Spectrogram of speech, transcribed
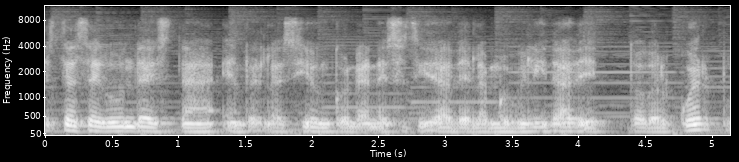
esta segunda está en relación con la necesidad de la movilidad de todo el cuerpo.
